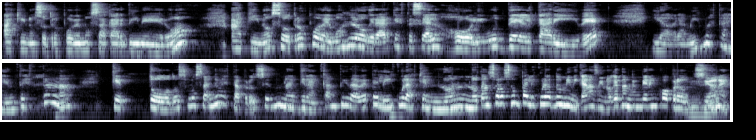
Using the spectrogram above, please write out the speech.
aquí nosotros podemos sacar dinero, aquí nosotros podemos lograr que este sea el Hollywood del Caribe. Y ahora mismo esta gente está que todos los años está produciendo una gran cantidad de películas que no, no tan solo son películas dominicanas, sino que también vienen coproducciones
